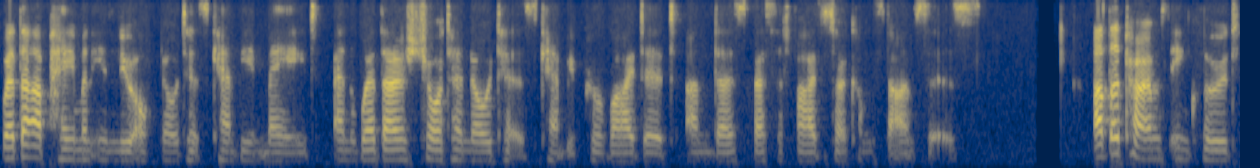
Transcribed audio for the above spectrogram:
whether a payment in lieu of notice can be made, and whether shorter notice can be provided under specified circumstances. Other terms include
